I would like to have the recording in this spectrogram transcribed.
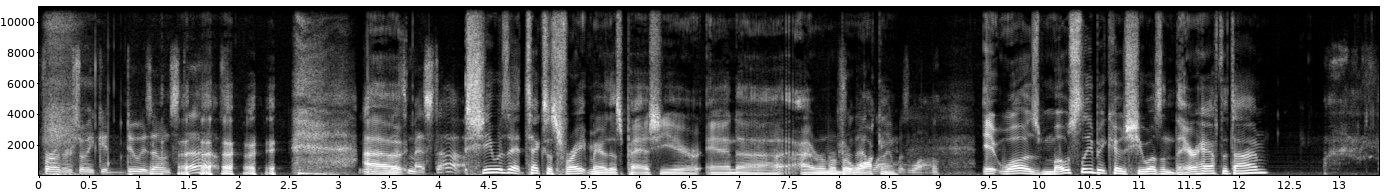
further so he could do his own stuff. Know, that's messed up. She was at Texas Frightmare this past year, and uh, I remember Sure, walking. was long. It was mostly because she wasn't there half the time.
